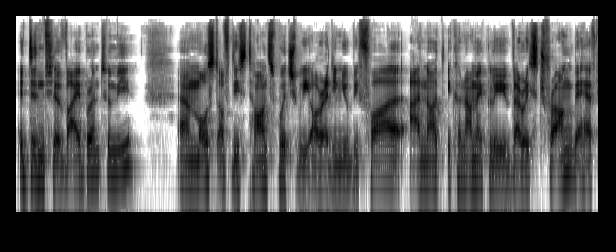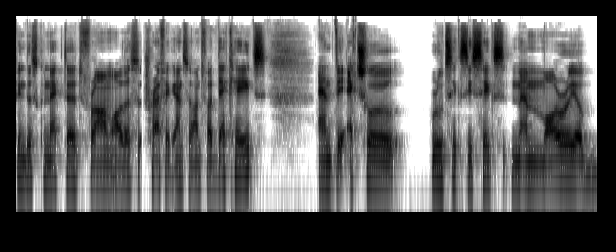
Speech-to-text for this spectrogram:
it didn't feel vibrant to me. Um, most of these towns, which we already knew before, are not economically very strong. They have been disconnected from all this traffic and so on for decades. And the actual Route 66 memorial.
